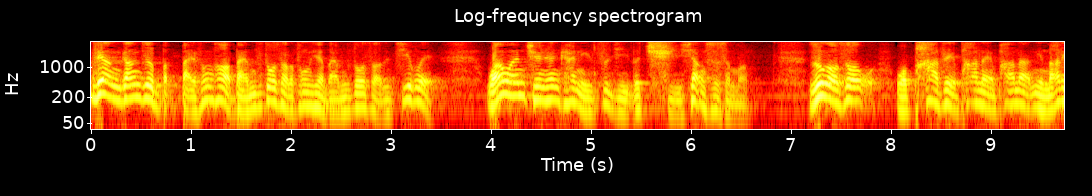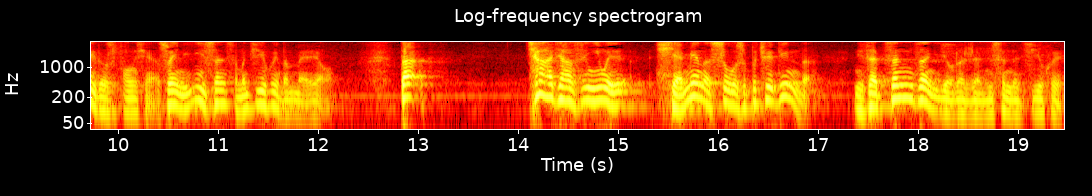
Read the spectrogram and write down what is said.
量纲就是百百分号，百分之多少的风险，百分之多少的机会。完完全全看你自己的取向是什么。如果说我怕这怕那怕那，你哪里都是风险，所以你一生什么机会都没有。但恰恰是因为前面的事物是不确定的，你才真正有了人生的机会。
